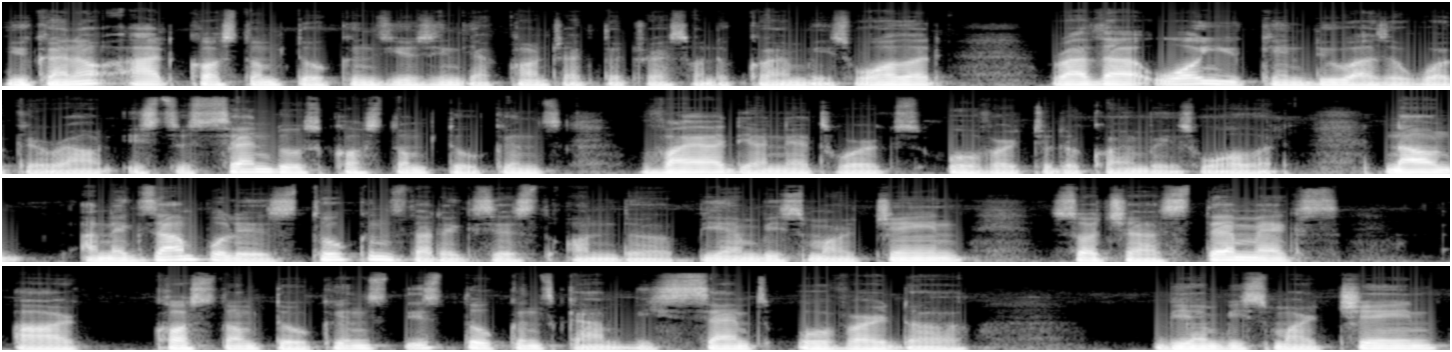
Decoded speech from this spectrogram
You cannot add custom tokens using their contract address on the Coinbase wallet. Rather, what you can do as a workaround is to send those custom tokens via their networks over to the Coinbase wallet. Now, an example is tokens that exist on the BNB Smart Chain, such as STEMX, are custom tokens. These tokens can be sent over the BNB Smart Chain,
